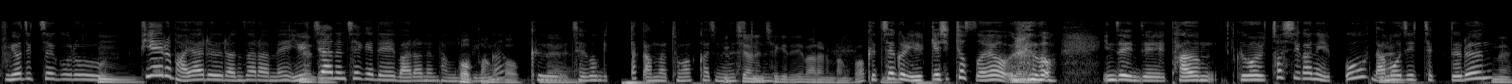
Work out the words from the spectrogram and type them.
궁여직 책으로 음. 피에르 바야르라는 사람의 읽지 네네. 않은 책에 대해 말하는 방법인가? 방법. 그 네. 제목이 딱 아마 정확하지는 않을 읽지 않은 책에 대해 말하는 방법. 그 네. 책을 읽게 시켰어요. 네. 그래서 이제 이제 다음 그걸 첫 시간에 읽고 나머지 책들은 네.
